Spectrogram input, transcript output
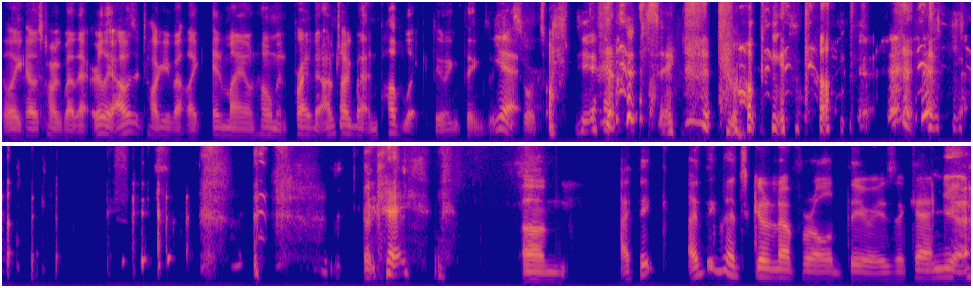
like I was talking about that earlier. I wasn't talking about like in my own home in private. I'm talking about in public doing things. of Yeah. sorts of Yeah. saying dropping okay. Um, I think I think that's good enough for old theories. Okay. Yeah.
